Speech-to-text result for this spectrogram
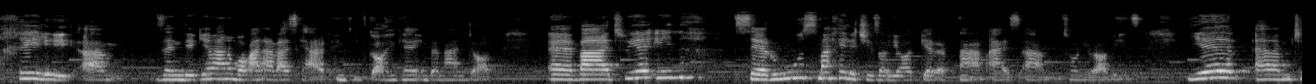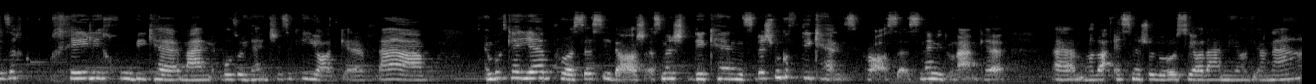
خیلی زندگی منو واقعا عوض کرد این دیدگاهی که این به من داد. و توی این سه روز من خیلی چیزا یاد گرفتم از تونی رابینز. یه چیز خیلی خوبی که من بزرگترین چیزی که یاد گرفتم این بود که یه process ی داشت اسمش Dickens بهش می‌گفت Dickens process. نمی‌دونم که حالا اسمش رو درست یادم میاد یا نه.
